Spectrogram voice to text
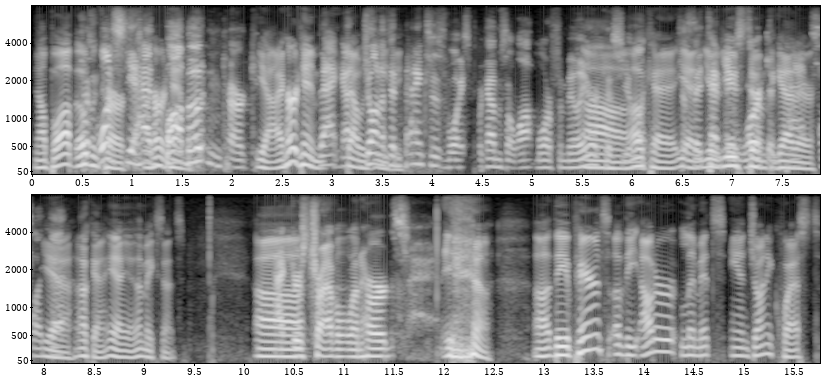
Now Bob Odenkirk. once you had Bob him. Odenkirk, Yeah, I heard him. that guy, that was Jonathan easy. Banks' voice becomes a lot more familiar. 'cause Oh, you're like- okay. yeah, you're used to them together. like yeah. that. Okay. Yeah. Yeah. That makes sense. Uh, Actors travel in herds. Yeah. Uh, the appearance of the Outer Limits and Jonny Quest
